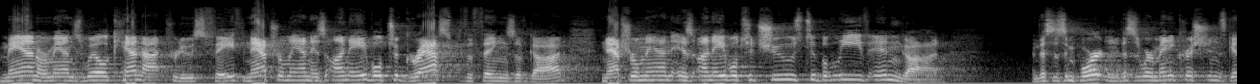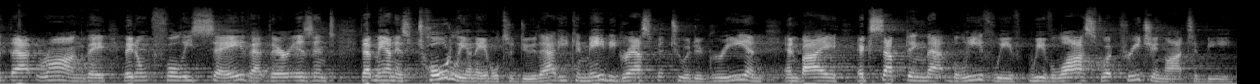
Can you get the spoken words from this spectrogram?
Man or man's will cannot produce faith. Natural man is unable to grasp the things of God. Natural man is unable to choose to believe in God. And this is important. This is where many Christians get that wrong. They, they don't fully say that there isn't, that man is totally unable to do that. He can maybe grasp it to a degree, and, and by accepting that belief, we've, we've lost what preaching ought to be.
